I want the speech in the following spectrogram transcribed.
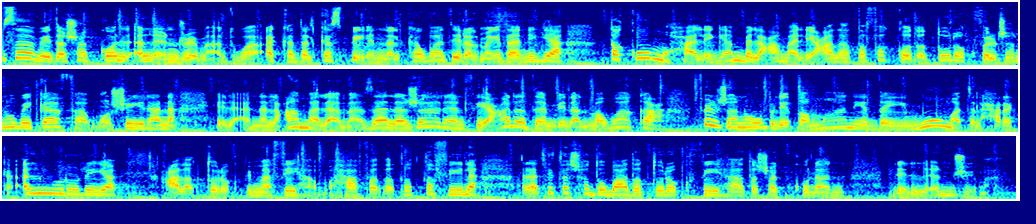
بسبب تشكل الانجماد. وأكد الكسبي أن الكوادر الميدانية تقوم حاليا بالعمل على تفقد الطرق في الجنوب كافة مشيرا إلى أن العمل ما زال جار في عدد من المواقع في الجنوب لضمان ديمومة الحركة المرورية على الطرق بما فيها محافظة الطفيلة التي تشهد بعض الطرق فيها تشكلا للانجماد.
